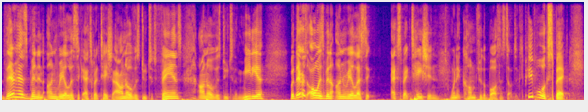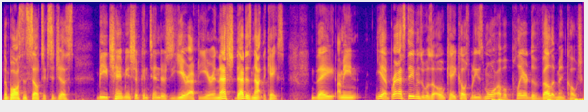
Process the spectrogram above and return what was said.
there has been an unrealistic expectation. I don't know if it's due to fans. I don't know if it's due to the media, but there's always been an unrealistic expectation when it comes to the Boston Celtics. People expect the Boston Celtics to just be championship contenders year after year, and that's that is not the case. They, I mean, yeah, Brad Stevens was an okay coach, but he's more of a player development coach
